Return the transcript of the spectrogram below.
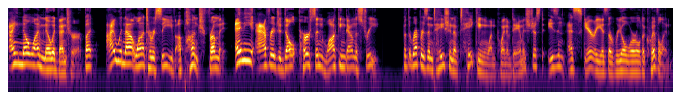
I know I'm no adventurer, but I would not want to receive a punch from any average adult person walking down the street. But the representation of taking one point of damage just isn't as scary as the real world equivalent.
